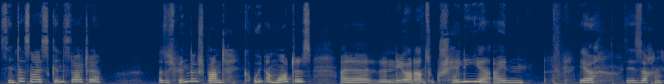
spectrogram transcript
Sind das neue Skins, Leute? Also ich bin gespannt. Grüner Mortis, eine Neonanzug Shelly, ein ja, diese Sachen.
